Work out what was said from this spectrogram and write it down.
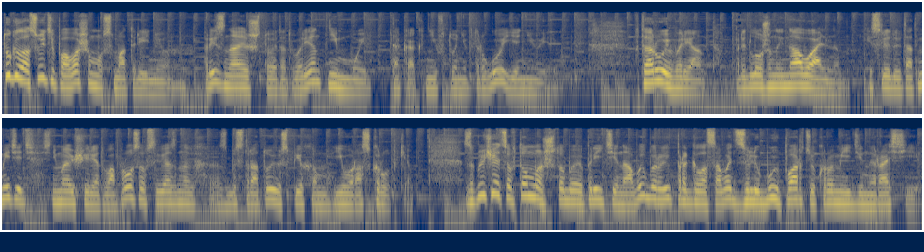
То голосуйте по вашему усмотрению, признаюсь, что этот вариант не мой, так как ни в то, ни в другое я не верю. Второй вариант, предложенный Навальным, и следует отметить, снимающий ряд вопросов, связанных с быстротой и успехом его раскрутки. Заключается в том, чтобы прийти на выборы и проголосовать за любую партию, кроме «Единой России».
